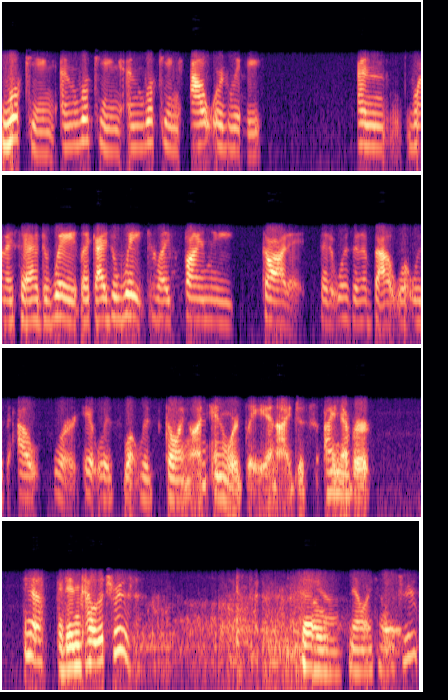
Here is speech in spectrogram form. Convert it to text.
looking and looking and looking outwardly. And when I say I had to wait, like I had to wait till I finally got it that it wasn't about what was outward, it was what was going on inwardly. And I just, I never, you know, I didn't tell the truth. So yeah. now I tell the truth.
